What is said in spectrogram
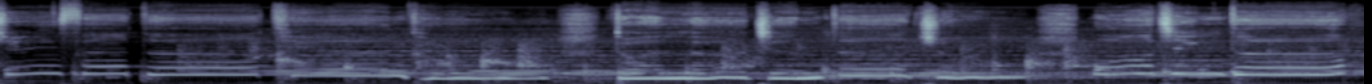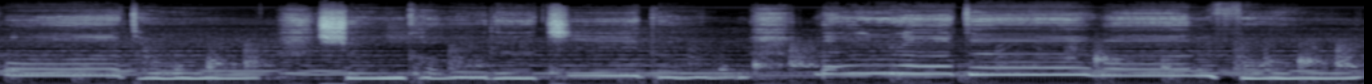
橘色的天空，断了针的钟，握紧的话筒，胸口的悸动，闷热的晚风，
